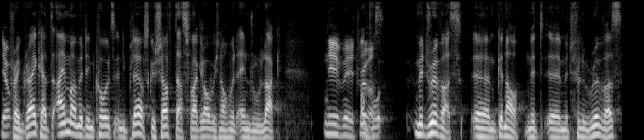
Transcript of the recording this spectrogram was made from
ja. Frank Reich hat es einmal mit den Colts in die Playoffs geschafft. Das war, glaube ich, noch mit Andrew Luck. Nee, mit Rivers. Obwohl, mit Rivers, äh, genau, mit, äh, mit Philip Rivers.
